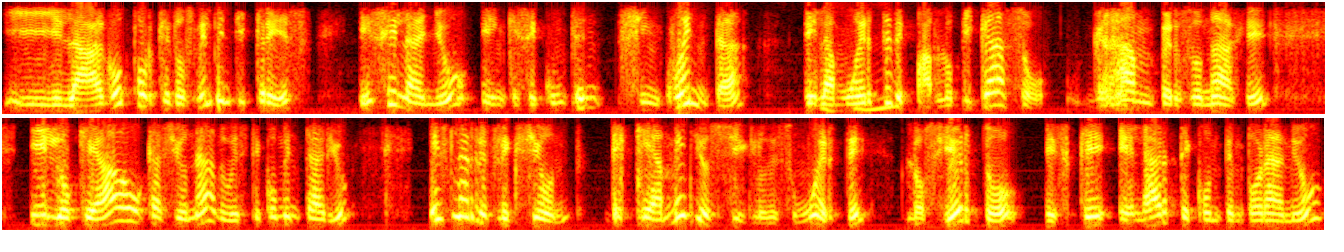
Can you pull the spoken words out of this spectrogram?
y la hago porque 2023 es el año en que se cumplen 50 de la muerte de Pablo Picasso, gran personaje, y lo que ha ocasionado este comentario es la reflexión de que a medio siglo de su muerte, lo cierto es que el arte contemporáneo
